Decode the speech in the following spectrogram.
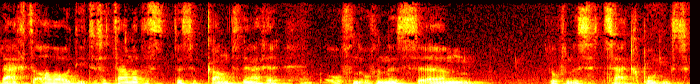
Rechtsanwalt so zusammen, dass das Ganze dann nachher auf ein, auf ein, ähm, auf ein zweckbundenes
